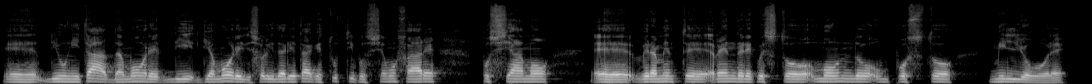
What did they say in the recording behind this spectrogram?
eh, di unità, d'amore, di, di amore, di solidarietà che tutti possiamo fare, possiamo eh, veramente rendere questo mondo un posto migliore.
